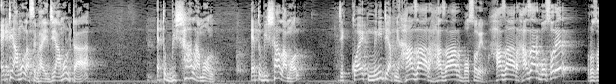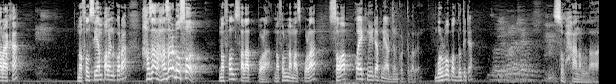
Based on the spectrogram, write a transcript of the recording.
একটি আমল আছে ভাই, যে আমলটা এত বিশাল আমল, এত বিশাল আমল যে কয়েক মিনিটে আপনি হাজার হাজার বছরের, হাজার হাজার বছরের রোজা রাখা, নফল সিয়াম পালন করা, হাজার হাজার বছর নফল সালাত পড়া, নফল নামাজ পড়া সব কয়েক মিনিট আপনি অর্জন করতে পারবেন। বলব পদ্ধতিটা? সুবহান আল্লাহ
